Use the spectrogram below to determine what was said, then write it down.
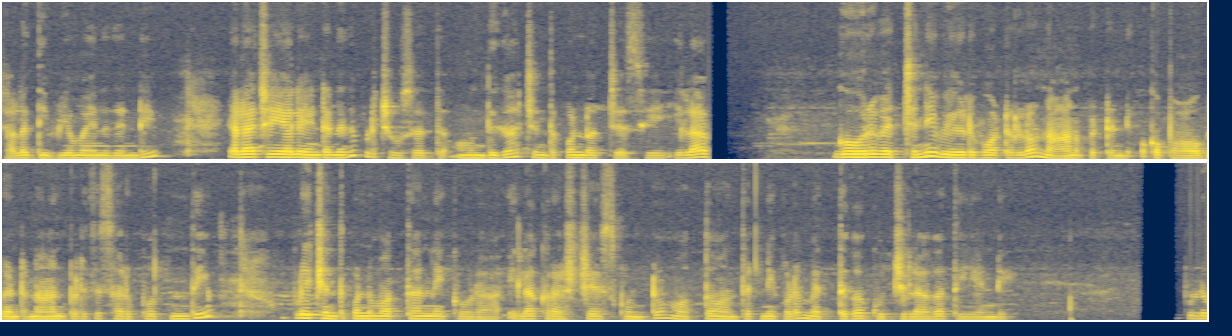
చాలా దివ్యమైనదండి. ఎలా చేయాలి ఏంటనేది ఇప్పుడు చూసేద్దాం. ముందుగా చింతపండు వచ్చేసి ఇలా గోరువెచ్చని వేడి వాటర్లో నానబెట్టండి ఒక పావు గంట నానబెడితే సరిపోతుంది. ఇప్పుడు ఈ చింతపండు మొత్తాన్ని కూడా ఇలా క్రష్ చేసుకుంటూ మొత్తం అంతటినీ కూడా మెత్తగా గుజ్జులాగా తీయండి. పులి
